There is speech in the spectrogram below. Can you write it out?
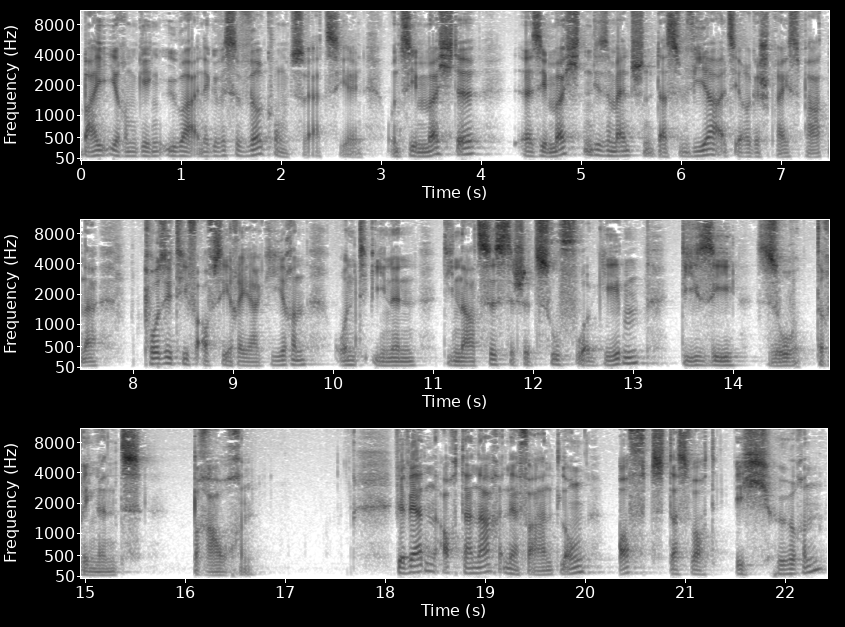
bei ihrem Gegenüber eine gewisse Wirkung zu erzielen. Und sie möchte sie möchten, diese Menschen, dass wir als ihre Gesprächspartner positiv auf sie reagieren und ihnen die narzisstische Zufuhr geben, die sie so dringend brauchen. Wir werden auch danach in der Verhandlung oft das Wort Ich hören.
